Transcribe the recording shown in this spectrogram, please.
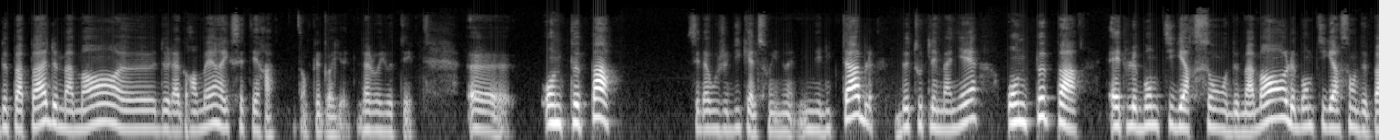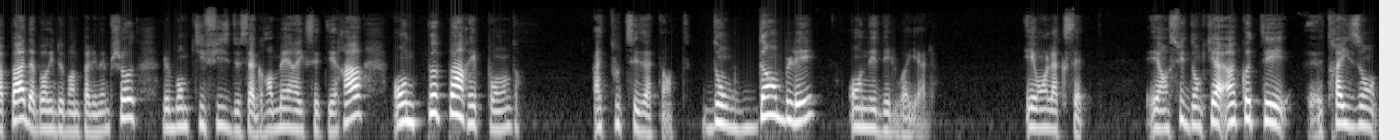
de papa, de maman, euh, de la grand-mère, etc. Donc la loyauté. Euh, on ne peut pas, c'est là où je dis qu'elles sont inéluctables, de toutes les manières, on ne peut pas être le bon petit garçon de maman, le bon petit garçon de papa, d'abord il ne demande pas les mêmes choses, le bon petit-fils de sa grand-mère, etc. On ne peut pas répondre à toutes ces attentes. Donc d'emblée, on est déloyal. Et on l'accepte. Et ensuite, donc, il y a un côté euh, trahison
